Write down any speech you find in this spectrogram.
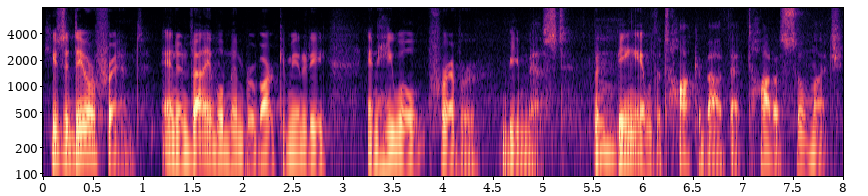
He's a dear friend, an invaluable member of our community, and he will forever be missed. But mm. being able to talk about that taught us so much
